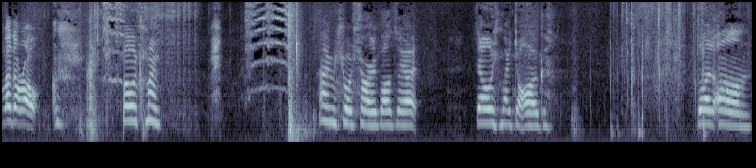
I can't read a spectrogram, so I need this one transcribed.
let her out. Bella, come on. I'm so sorry about that. That was my dog. But, um,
